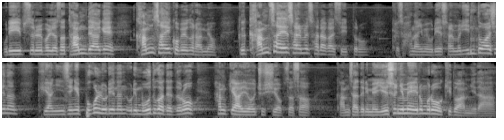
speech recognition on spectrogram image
우리 입술을 벌려서 담대하게 감사의 고백을 하며 그 감사의 삶을 살아갈 수 있도록 그래서 하나님이 우리의 삶을 인도하시는 귀한 인생의 복을 누리는 우리 모두가 되도록 함께하여 주시옵소서 감사드리며 예수님의 이름으로 기도합니다.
